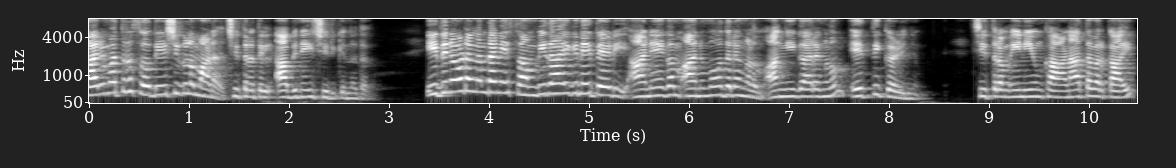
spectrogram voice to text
കരുമത്ര സ്വദേശികളുമാണ് ചിത്രത്തിൽ അഭിനയിച്ചിരിക്കുന്നത്. ഇതിനോടകം തന്നെ സംവിധായകനെ തേടി അനേകം അനുമോദനങ്ങളും അംഗീകാരങ്ങളും എത്തിക്കഴിഞ്ഞു. ചിത്രം ഇനിയും കാണാത്തവർക്കായി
